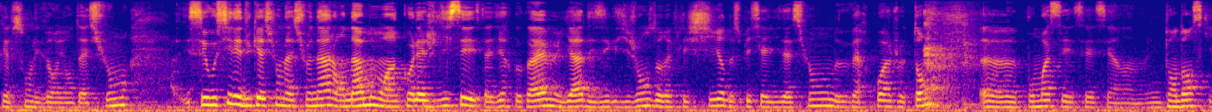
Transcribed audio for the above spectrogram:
Quelles sont les orientations? C'est aussi l'éducation nationale en amont, un collège-lycée, c'est-à-dire que quand même il y a des exigences de réfléchir, de spécialisation, de vers quoi je tends. Euh, pour moi, c'est une tendance qui,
